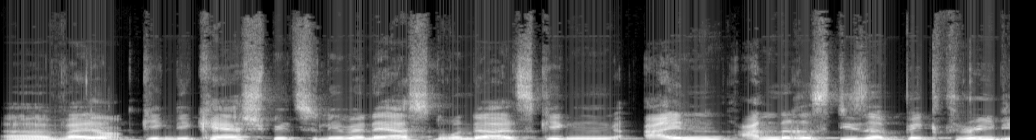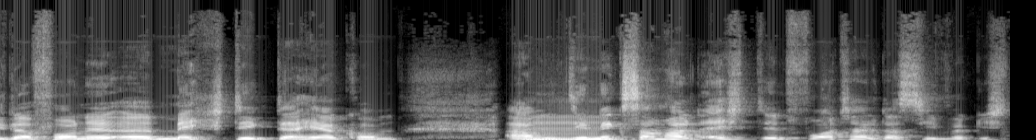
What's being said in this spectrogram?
Äh, weil ja. gegen die Cavs spielst du lieber in der ersten Runde als gegen ein anderes dieser Big Three, die da vorne äh, mächtig daherkommen. Ähm, mhm. Die Knicks haben halt echt den Vorteil, dass sie wirklich,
